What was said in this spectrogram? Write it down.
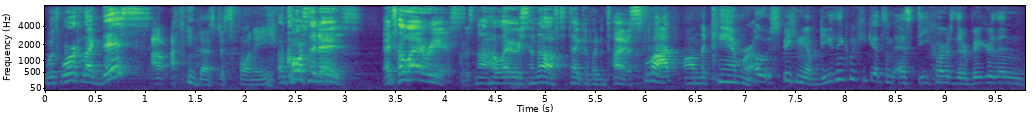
With work like this? I, I think that's just funny. Of course it is. It's hilarious. But it's not hilarious enough to take up an entire slot on the camera. Oh, speaking of, do you think we could get some SD cards that are bigger than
